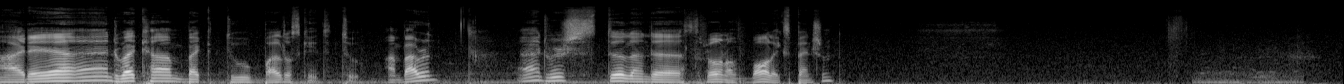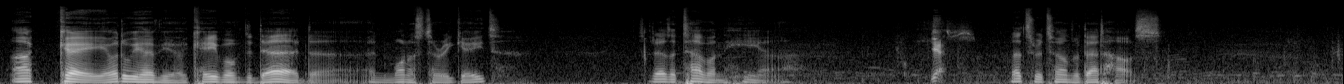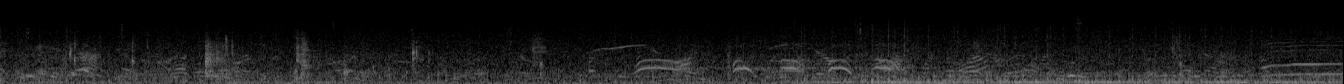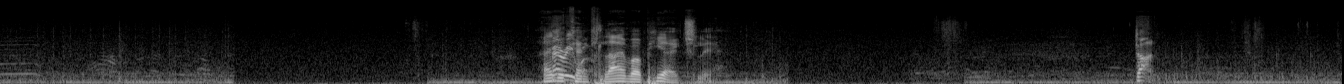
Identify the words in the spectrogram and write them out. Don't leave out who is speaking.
Speaker 1: Hi there and welcome back to Baldur's Gate 2. I'm Byron and we're still in the Throne of Bhaal expansion. Okay, what do we have here? Cave of the Dead uh, and Monastery Gate. So there's a tavern here.
Speaker 2: Yes.
Speaker 1: Let's return to that house. And
Speaker 2: Very
Speaker 1: you can
Speaker 2: well.
Speaker 1: climb up here actually.
Speaker 2: Done.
